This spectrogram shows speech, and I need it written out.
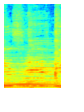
pieces.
